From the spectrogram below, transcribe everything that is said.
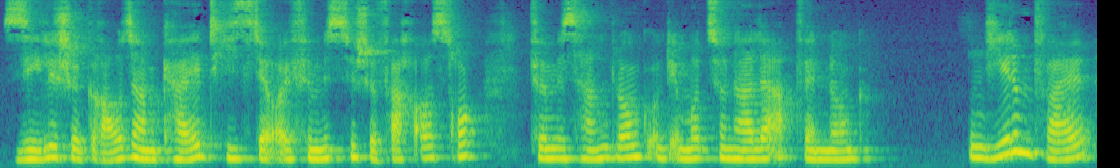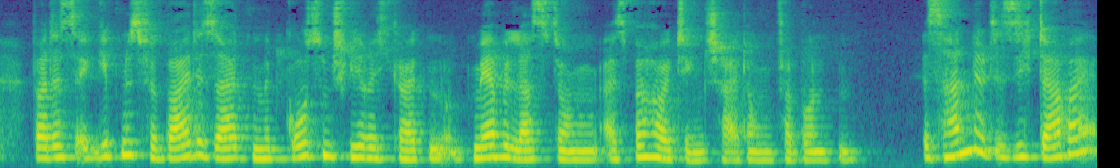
Seelische Grausamkeit hieß der euphemistische Fachausdruck für Misshandlung und emotionale Abwendung. In jedem Fall war das Ergebnis für beide Seiten mit großen Schwierigkeiten und mehr Belastungen als bei heutigen Scheidungen verbunden. Es handelte sich dabei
